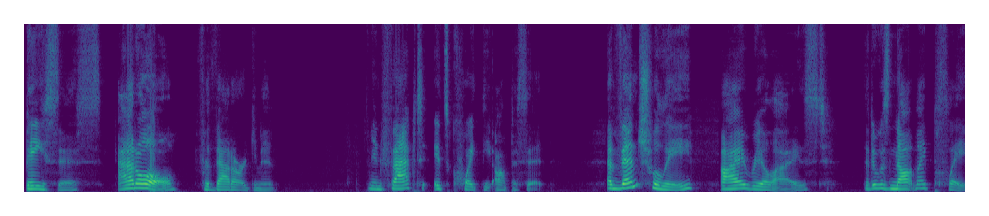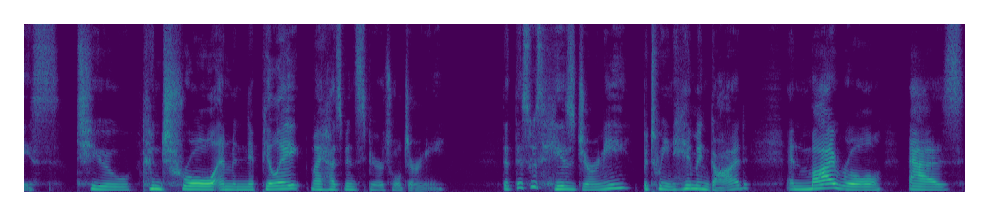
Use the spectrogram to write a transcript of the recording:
basis at all for that argument. In fact, it's quite the opposite. Eventually, I realized that it was not my place to control and manipulate my husband's spiritual journey. That this was his journey between him and God, and my role as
